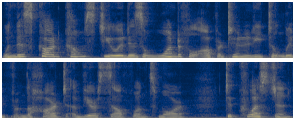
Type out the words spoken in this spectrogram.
When this card comes to you, it is a wonderful opportunity to live from the heart of yourself once more, to question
